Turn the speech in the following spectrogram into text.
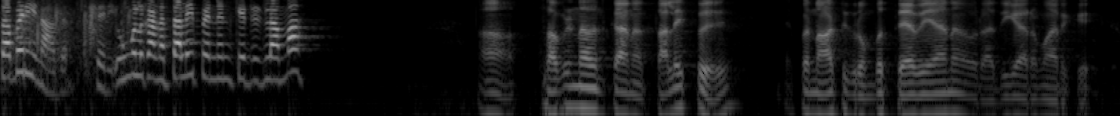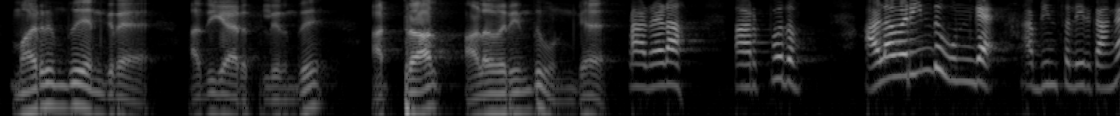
சபரிநாதன். சரி உங்களுக்கான தலைப்பு என்னன்னு கேட்டுடலாமா? ஆ சபரிநாதனுக்கான தலைப்பு இப்போ நாட்டுக்கு ரொம்ப தேவையான ஒரு அதிகாரமாக இருக்குது மருந்து என்கிற அதிகாரத்திலிருந்து அற்றால் அளவறிந்து உண்க. அடடா அற்புதம். அளவறிந்து உண்க அப்படின்னு சொல்லியிருக்காங்க.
